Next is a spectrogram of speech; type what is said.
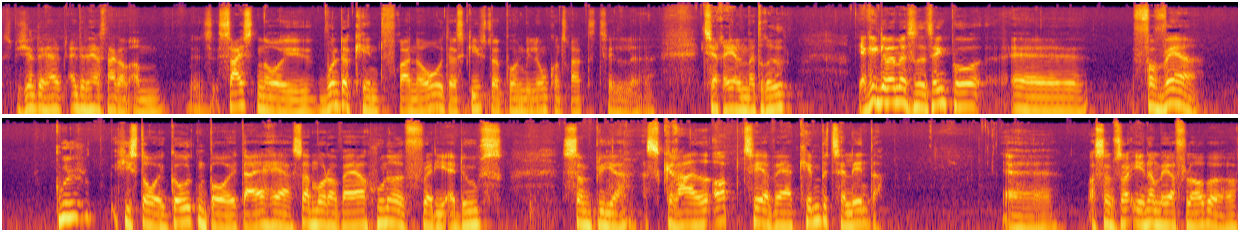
specielt det her, alt det her snak om, om 16-årig wunderkind fra Norge, der skifter på en millionkontrakt til, øh, til Real Madrid. Jeg kan ikke lade være med at sidde og tænke på, øh, for hver guldhistorie, Golden Boy, der er her, så må der være 100 Freddy Adus, som bliver skrevet op til at være kæmpe talenter. Øh, og som så ender med at floppe og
